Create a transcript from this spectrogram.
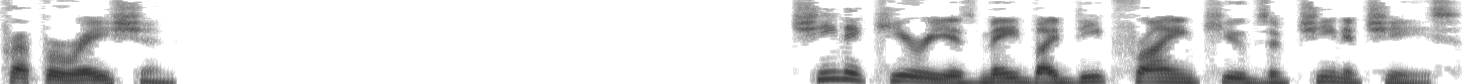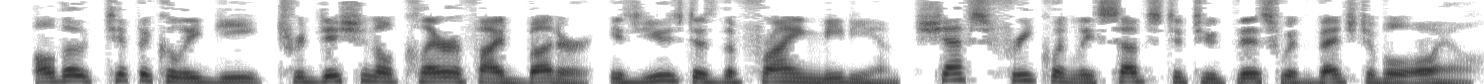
Preparation Chhena kheeri is made by deep frying cubes of Chhena cheese. Although typically ghee, traditional clarified butter, is used as the frying medium, chefs frequently substitute this with vegetable oil.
